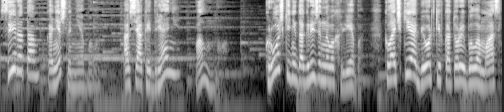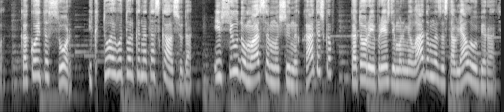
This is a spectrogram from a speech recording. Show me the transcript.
Сыра там, конечно, не было, а всякой дряни полно. Крошки недогрызенного хлеба, клочки обертки, в которой было масло, какой-то сор, и кто его только натаскал сюда, и всюду масса мышиных катышков, которые прежде Мармеладовна заставляла убирать.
